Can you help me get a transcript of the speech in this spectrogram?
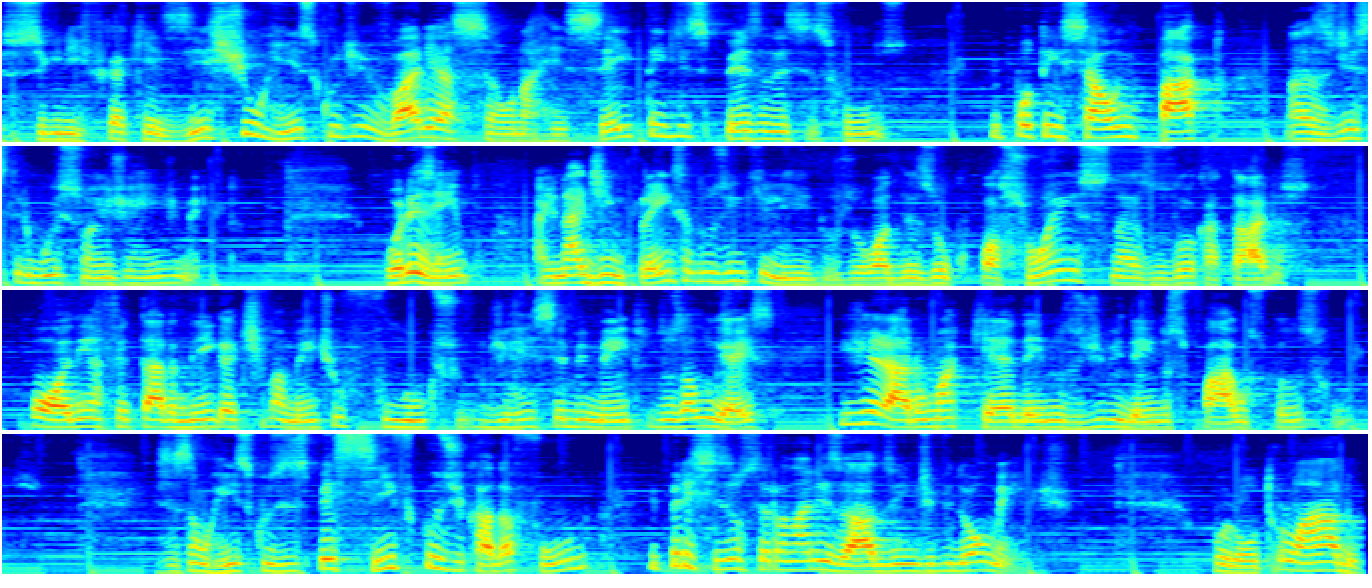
Isso significa que existe o risco de variação na receita e despesa desses fundos e potencial impacto nas distribuições de rendimento. Por exemplo, a inadimplência dos inquilinos ou as desocupações né, dos locatários podem afetar negativamente o fluxo de recebimento dos aluguéis e gerar uma queda nos dividendos pagos pelos fundos. Esses são riscos específicos de cada fundo e precisam ser analisados individualmente. Por outro lado,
